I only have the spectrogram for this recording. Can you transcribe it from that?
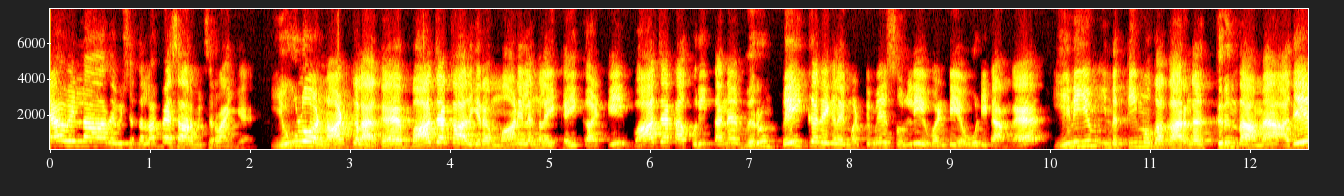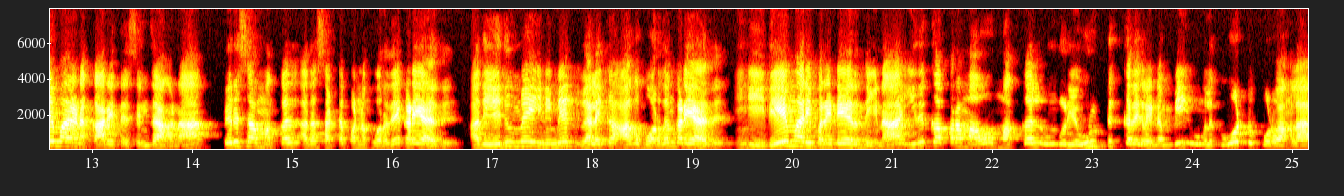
தேவையில்லாத விஷயத்தெல்லாம் பேச ஆரம்பிச்சிடுறாங்க. இவ்வளோ நாட்களாக பாஜக ஆளுகிற மாநிலங்களை கை காட்டி பாஜக குறித்தான வெறும் பேய் கதைகளை மட்டுமே சொல்லி வண்டியை ஓட்டிட்டாங்க. இனியும் இந்த திமுக காரங்க திருந்தாம அதே மாதிரியான காரியத்தை செஞ்சாங்கன்னா பெருசா மக்கள் அதை சட்ட பண்ண போறதே கிடையாது. அது எதுவுமே இனிமேல் வேலைக்கு ஆக போறதும் கிடையாது. நீங்க இதே மாதிரி பண்ணிட்டே இருந்தீங்கன்னா இதுக்கப்புறமாவும் மக்கள் உங்களுடைய உருட்டு கதைகளை நம்பி உங்களுக்கு ஓட்டு போடுவாங்களா?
